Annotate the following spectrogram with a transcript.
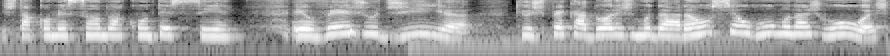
está começando a acontecer. Eu vejo o dia que os pecadores mudarão seu rumo nas ruas,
